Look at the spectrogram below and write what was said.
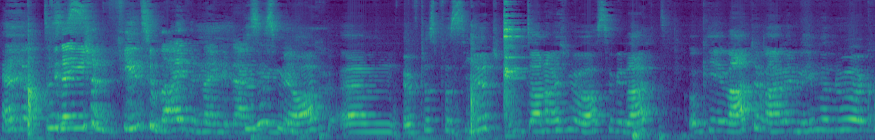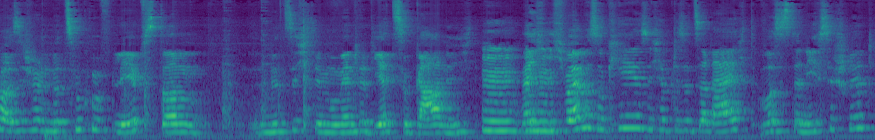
Ja, das ist irgendwie schon viel zu weit mit meinen Gedanken. Das ist mir auch ähm, öfters passiert und dann habe ich mir auch so gedacht, okay, warte mal, wenn du immer nur quasi schon in der Zukunft lebst, dann nütze ich den Moment halt jetzt so gar nicht. Mhm. Weil ich, mhm. ich war immer so, okay, also ich habe das jetzt erreicht, was ist der nächste Schritt?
